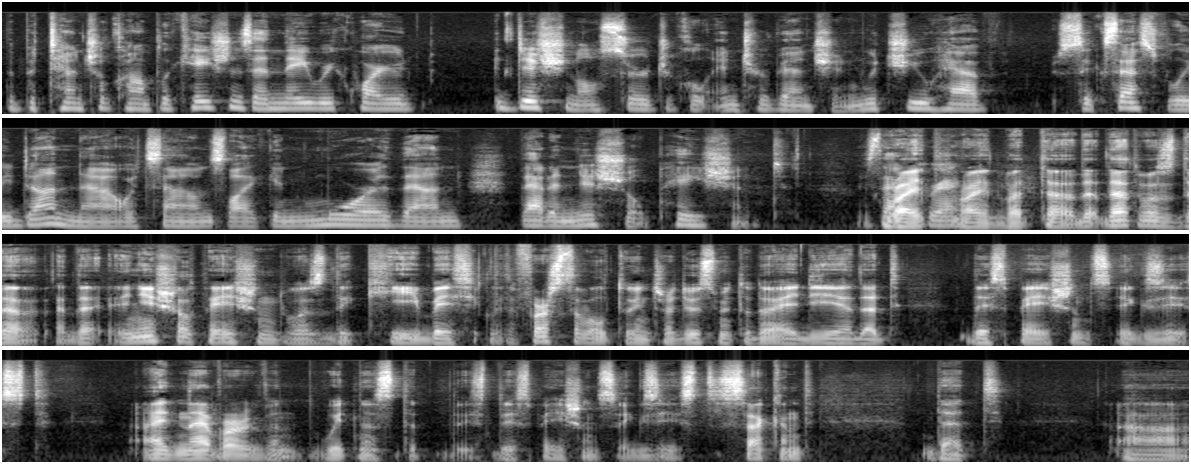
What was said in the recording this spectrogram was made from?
the potential complications, and they required additional surgical intervention, which you have successfully done now, it sounds like, in more than that initial patient. Is that right, correct? right. But uh, th- that was the the initial patient was the key, basically. First of all, to introduce me to the idea that these patients exist. I never even witnessed that these, these patients exist. Second, that uh,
